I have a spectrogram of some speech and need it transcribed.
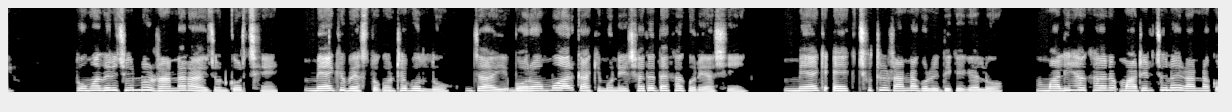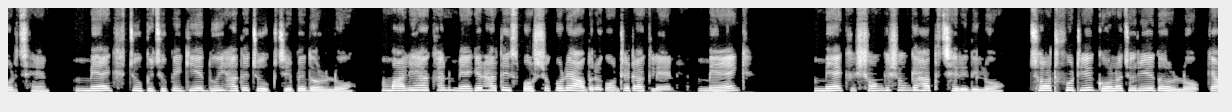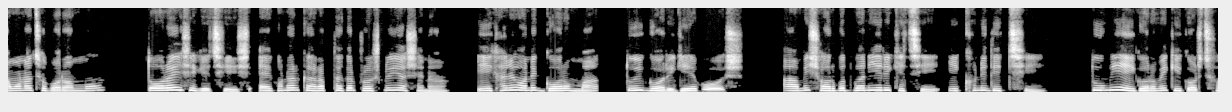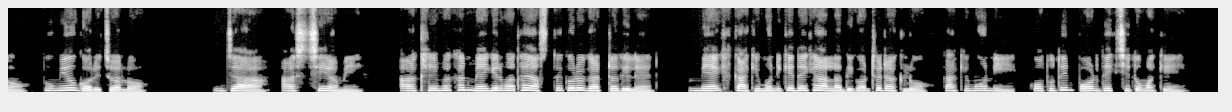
তোমাদের জন্য রান্নার আয়োজন করছে। মেঘ ব্যস্ত কণ্ঠে বলল, যাই বড় আম্মু আর কাকিমণির সাথে দেখা করে আসি। মেঘ এক ছুটে রান্নাঘরের দিকে গেল। মালিহা খান মাটির চুলায় রান্না করছেন। মেঘ চুপি চুপি গিয়ে দুই হাতে চোখ চেপে ধরল। মালিহা খান মেঘের হাতে স্পর্শ করে আদরে কণ্ঠে ডাকলেন, মেঘ। মেঘ সঙ্গে সঙ্গে হাত ছেড়ে দিল। ছট ফুটিয়ে গলা জড়িয়ে ধরল, কেমন আছো বড় আম্মু? তোরা এসে গেছিস, এখন আর খারাপ থাকার প্রশ্নই আসে না। এখানে অনেক গরম মা, তুই ঘরে গিয়ে বস। আমি শরবত বানিয়ে রেখেছি, এক্ষুনি দিচ্ছি। তুমি এই গরমে কি করছ? তুমিও ঘরে চলো। যা, আসছি আমি। আকলিমা খান মেঘের মাথায় আস্তে করে গাঁটটা দিলেন। মেঘ কাকিমণিকে দেখে আহ্লাদি কণ্ঠে ডাকলো, কাকিমণি, কতদিন পর দেখছি তোমাকে।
